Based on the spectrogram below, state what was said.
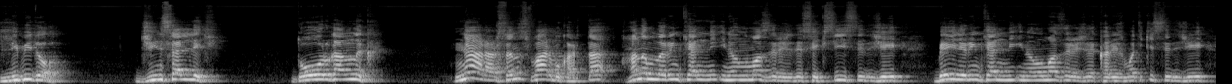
libido, cinsellik, doğurganlık. Ne ararsanız var bu kartta. Hanımların kendini inanılmaz derecede seksi hissedeceği, beylerin kendini inanılmaz derecede karizmatik hissedeceği,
